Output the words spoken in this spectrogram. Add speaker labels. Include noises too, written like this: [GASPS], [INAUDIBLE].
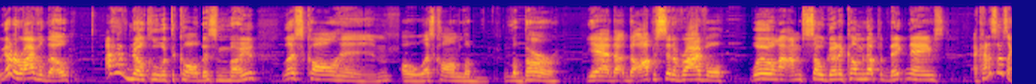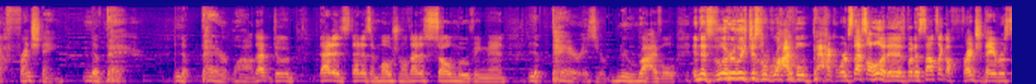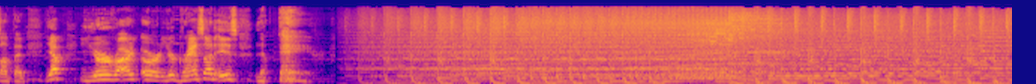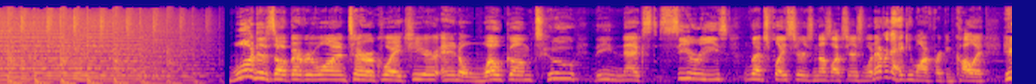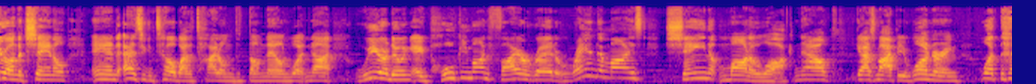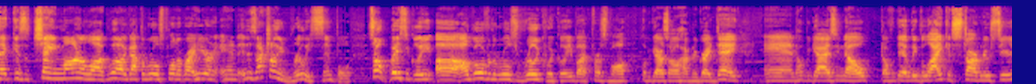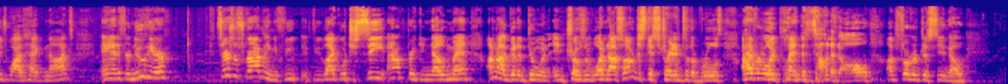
Speaker 1: We got a rival, though. I have no clue what to call this man. Let's call him... Oh, let's call him Le LeBur. Yeah, the, the opposite of rival. Whoa, I'm so good at coming up with nicknames. That kind of sounds like a French name. Le Bear. Le Bear. Wow, that dude, that is that is emotional. That is so moving, man. Le Bear is your new rival. And it's literally just rival backwards. That's all it is, but it sounds like a French name or something. Yep, your or your grandson is Le Bear. What is up everyone, TerraQuake here, and welcome to the next series, Let's Play series, Nuzlocke series, whatever the heck you want to freaking call it, here on the channel. And as you can tell by the title and the thumbnail and whatnot, we are doing a Pokemon Fire Red randomized chain monolocke. Now, you guys might be wondering, what the heck is a chain monolocke? Well, I got the rules pulled up right here, and it is actually really simple. So basically, uh, I'll go over the rules really quickly, but first of all, hope you guys are all having a great day, and hope you guys, you know, don't forget to leave a like and start a new series, why the heck not? And if you're new here, consider subscribing if you if you like what you see. I don't freaking know, man. I'm not good at doing intros and whatnot, so I'm just get straight into the rules. I haven't really [LAUGHS] planned this out at all. I'm sort of just, you know,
